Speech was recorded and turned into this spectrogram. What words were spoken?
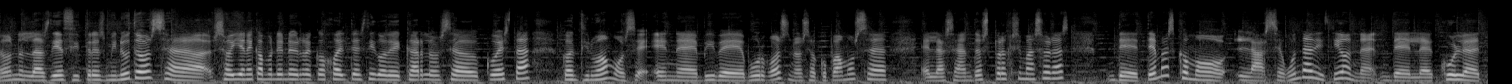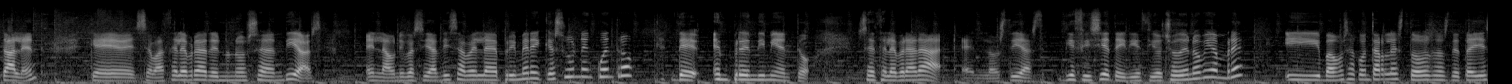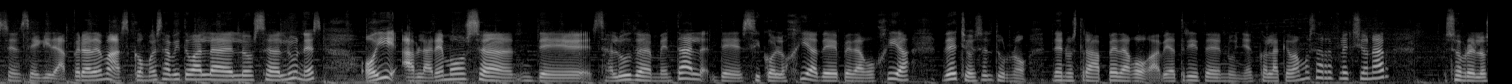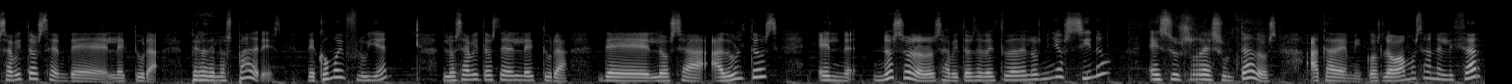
Son las 10 y 3 minutos. Eh, soy Eneca Moreno y recojo el testigo de Carlos eh, Cuesta. Continuamos en eh, Vive Burgos. Nos ocupamos en las dos próximas horas de temas como la segunda edición del Cool Talent, que se va a celebrar en unos días en la Universidad de Isabel I y que es un encuentro de emprendimiento. Se celebrará en los días 17 y 18 de noviembre y vamos a contarles todos los detalles enseguida. Pero además, como es habitual eh, los eh, lunes, hoy hablaremos eh, de salud mental, de psicología, de pedagogía. De hecho, es el turno de nuestra pedagoga, Beatriz Núñez, con la que vamos a reflexionar sobre los hábitos de lectura, pero de los padres, de cómo influyen los hábitos de lectura de los adultos en no solo los hábitos de lectura de los niños, sino en sus resultados académicos. Lo vamos a analizar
